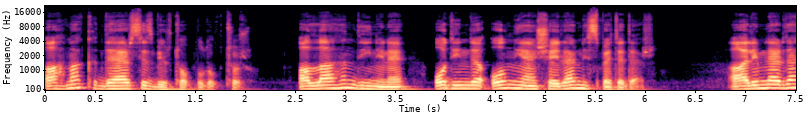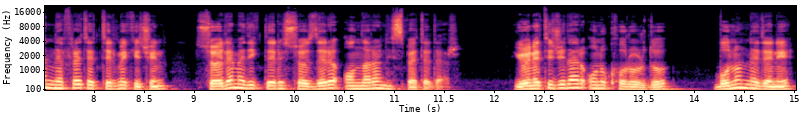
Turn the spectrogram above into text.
Ahmak değersiz bir topluluktur. Allah'ın dinine o dinde olmayan şeyler nispet eder. Alimlerden nefret ettirmek için söylemedikleri sözleri onlara nispet eder. Yöneticiler onu korurdu, bunun nedeni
